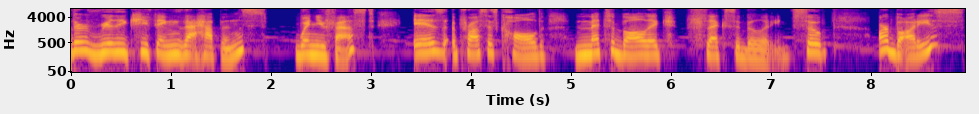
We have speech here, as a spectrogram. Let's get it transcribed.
Another really key thing that happens when you fast is a process called metabolic flexibility. So our bodies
